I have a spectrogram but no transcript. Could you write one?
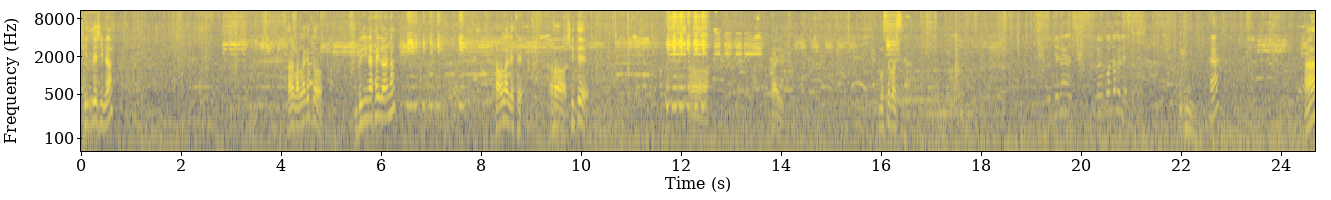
শীত বেশি না? খাবার ভালো লাগে তো? বিড়ি না খাইলে হয় না? খাওয়া লাগে ও শীতে? তাই। বুঝতে পারছি। কত গেলে হ্যাঁ? হ্যাঁ?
